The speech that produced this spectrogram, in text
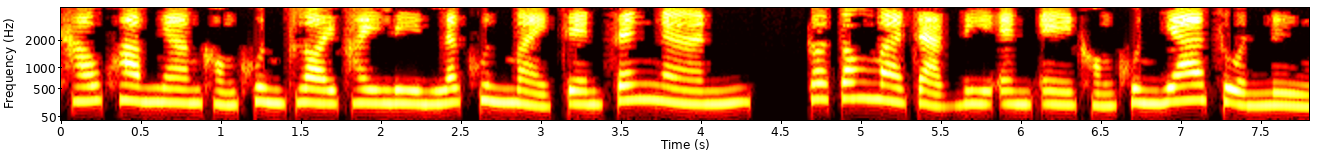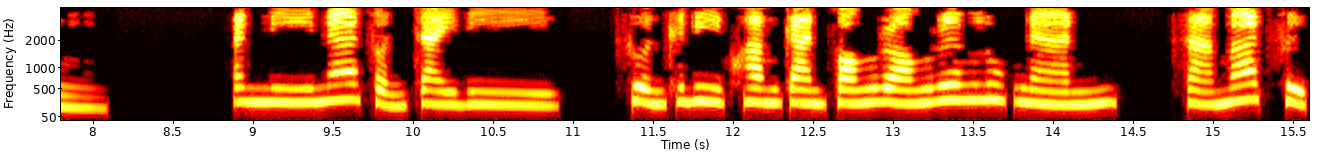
เขาความงามของคุณพลอยไพลินและคุณใหม่เจนเซ่นนั้น ก็ต้องมาจาก DNA ของคุณย่าส่วนหนึ่ง อันนี้น่าสนใจดี ส่วนคดีความการฟ้องร้องเรื่องลูกนั้น สามารถสืบ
